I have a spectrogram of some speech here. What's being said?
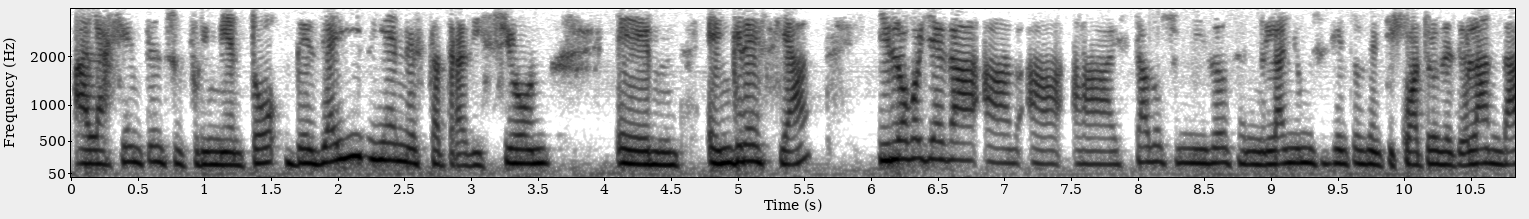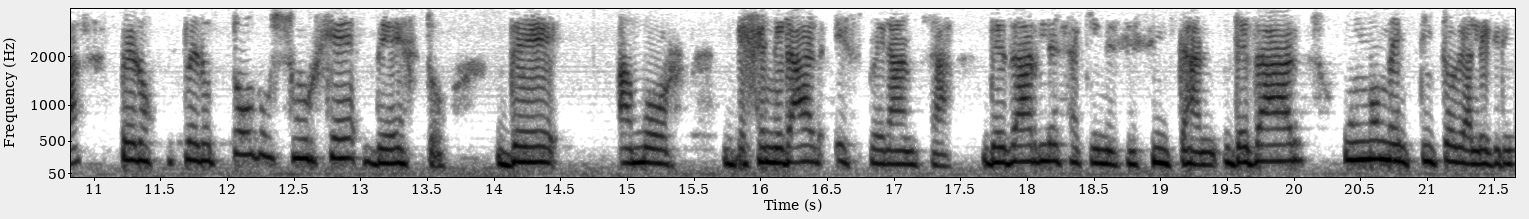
a la gente en sufrimiento. Desde ahí viene esta tradición em, en Grecia y luego llega a, Estados Unidos en el año 1624 desde Holanda, pero, pero todo surge de esto, de amor, de generar esperanza, de darles a quien necesitan, de dar un momentito de alegría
